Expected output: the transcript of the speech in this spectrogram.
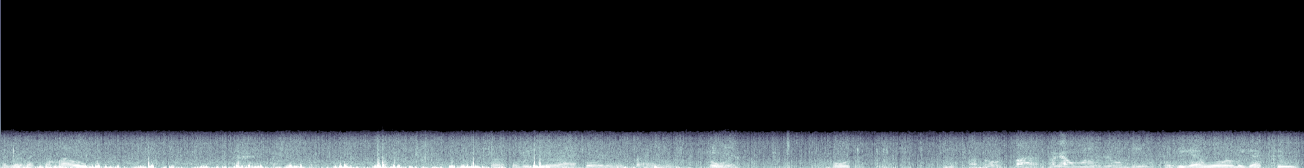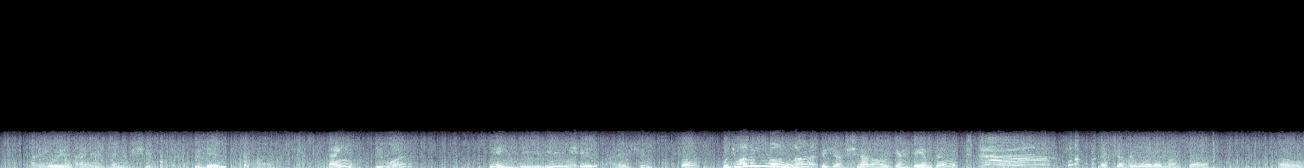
That look like some old. Something we do right for it is five minutes. Four. Four. I thought it was five. I got one over here on the end. If he got one, we got two. I didn't, Three. I didn't even shoot. You didn't? Uh-uh. Damn. You what? Yeah, you did. You didn't shoot. I didn't shoot. Fuck. What you Why the waiting fuck? Cause y'all shot all the goddamn ducks. That's shot the one on my side. Oh.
